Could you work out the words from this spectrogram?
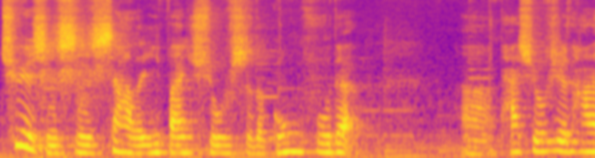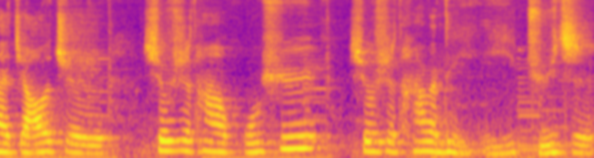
确实是下了一番修饰的功夫的。啊，他修饰他的脚趾，修饰他的胡须，修饰他的礼仪举止，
